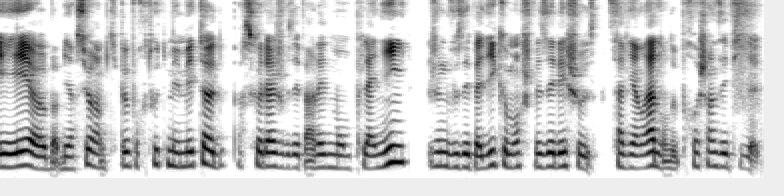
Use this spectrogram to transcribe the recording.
Et euh, bah, bien sûr, un petit peu pour toutes mes méthodes. Parce que là, je vous ai parlé de mon planning. Je ne vous ai pas dit comment je faisais les choses. Ça viendra dans de prochains épisodes.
